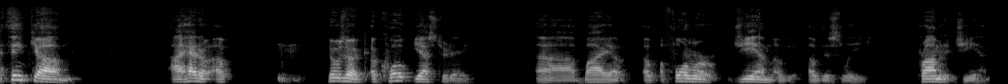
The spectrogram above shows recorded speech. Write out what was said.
think um, I had a, a there was a, a quote yesterday uh, by a, a, former GM of, of this league, prominent GM.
